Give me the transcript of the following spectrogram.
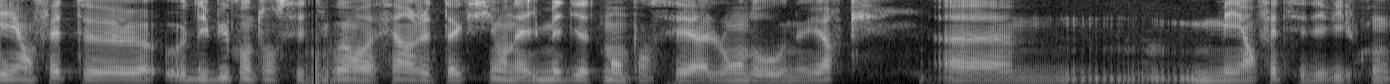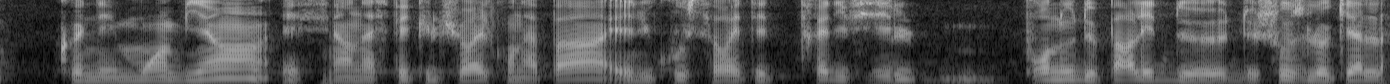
et en fait, au début, quand on s'est dit ouais, on va faire un jeu de taxi, on a immédiatement pensé à Londres ou New York. mais en fait, c'est des villes qu'on connaît moins bien et c'est un aspect culturel qu'on n'a pas et du coup ça aurait été très difficile pour nous de parler de, de choses locales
